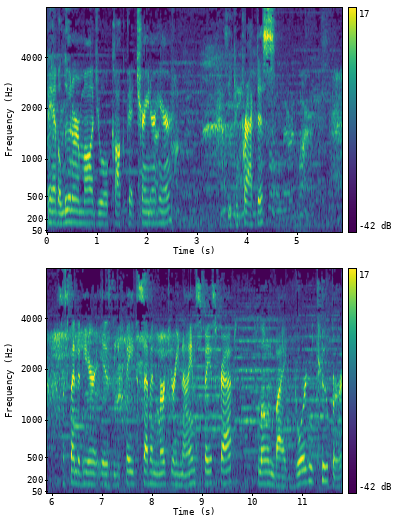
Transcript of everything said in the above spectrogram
They have a lunar module cockpit trainer here, so you can practice. Suspended here is the Faith 7 Mercury 9 spacecraft, flown by Gordon Cooper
